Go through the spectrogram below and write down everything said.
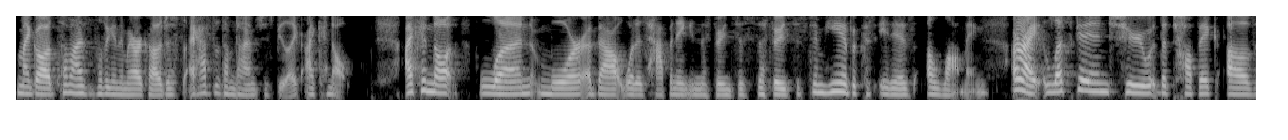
my God, sometimes living in America, just I have to sometimes just be like, I cannot I cannot learn more about what is happening in the food system, the food system here because it is alarming. All right, let's get into the topic of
